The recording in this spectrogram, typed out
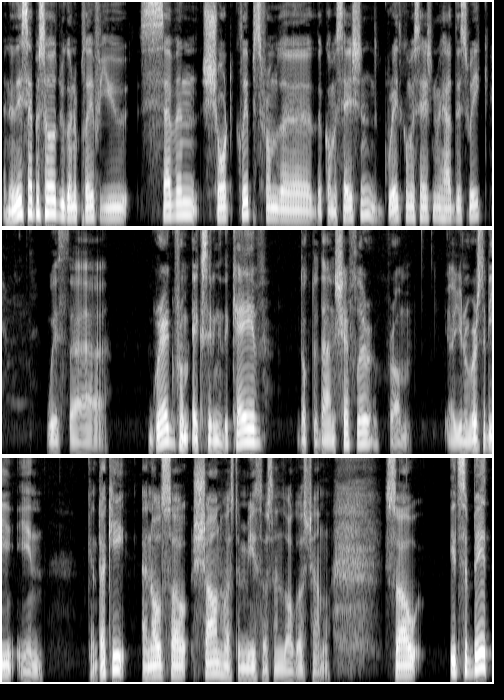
And in this episode, we're going to play for you seven short clips from the, the conversation, the great conversation we had this week with uh, Greg from Exiting the Cave, Dr. Dan Scheffler from a university in Kentucky, and also Sean, who has the Mythos and Logos channel. So it's a bit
